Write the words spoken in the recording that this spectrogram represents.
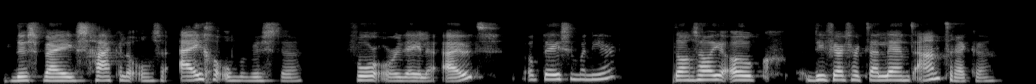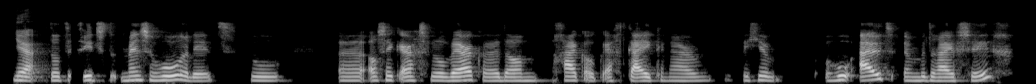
Dus wij schakelen onze eigen onbewuste vooroordelen uit op deze manier. Dan zal je ook diverser talent aantrekken. Ja, Dat is iets, mensen horen dit. Bedoel, eh, als ik ergens wil werken, dan ga ik ook echt kijken naar, weet je, hoe uit een bedrijf zich?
